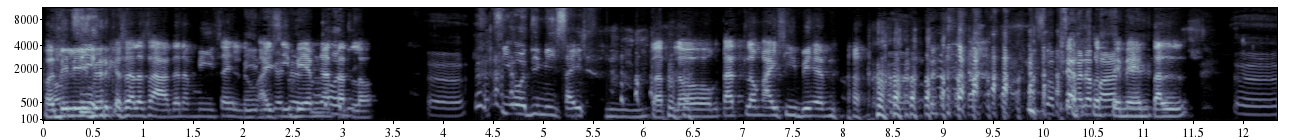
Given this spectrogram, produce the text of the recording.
Pa-deliver ka sa Lazada ng missile. No? ICBM nga tatlo. Uh, COD missile. Hmm. Tatlong, tatlong ICBM na. swap sa kalapate. Continental. Uh,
